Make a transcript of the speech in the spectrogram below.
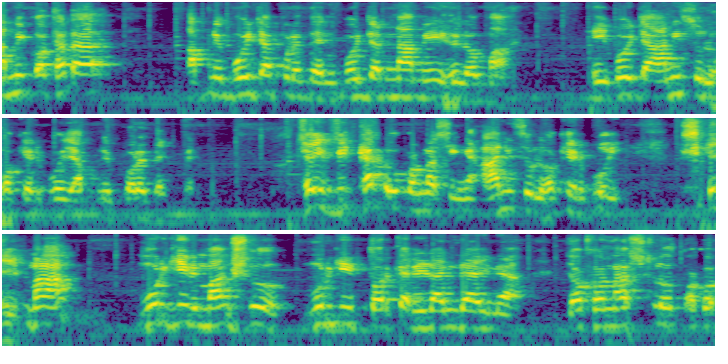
আমি কথাটা আপনি বইটা পড়ে দেন, বইটার নাম এই হলো মা। এই বইটা আনিসুল হকের বই আপনি পড়ে দেখবেন। সেই বিখ্যাত উপন্যাস আনিসুল হকের বই, সেই মা মুরগির মাংস, মুরগির তরকারি রান্দাই না, যখন আসলো তখন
